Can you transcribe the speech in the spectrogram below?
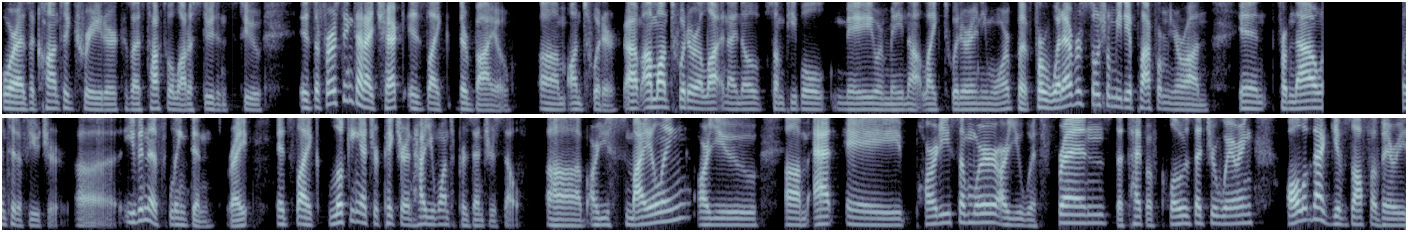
or as a content creator, because I've talked to a lot of students too, is the first thing that I check is like their bio um, on Twitter. I'm on Twitter a lot, and I know some people may or may not like Twitter anymore. But for whatever social media platform you're on, and from now into the future. Uh, even if LinkedIn, right? It's like looking at your picture and how you want to present yourself. Uh, are you smiling? Are you um, at a party somewhere? Are you with friends? The type of clothes that you're wearing, all of that gives off a very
